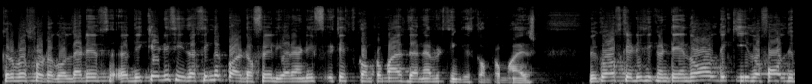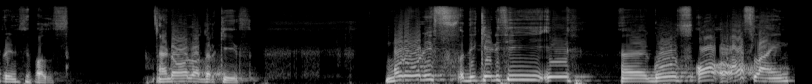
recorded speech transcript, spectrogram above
Kerberos protocol. That is, uh, the KDC is a single point of failure, and if it is compromised, then everything is compromised because KDC contains all the keys of all the principals and all other keys. Moreover, if the KDC uh, goes offline,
